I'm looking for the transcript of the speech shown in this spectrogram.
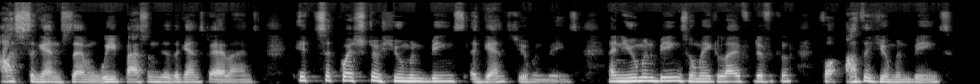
us against them, we passengers against airlines. It's a question of human beings against human beings. And human beings who make life difficult for other human beings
